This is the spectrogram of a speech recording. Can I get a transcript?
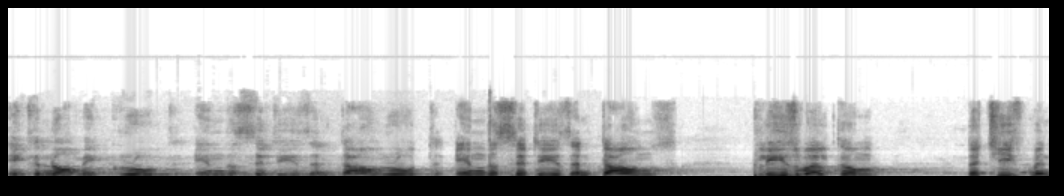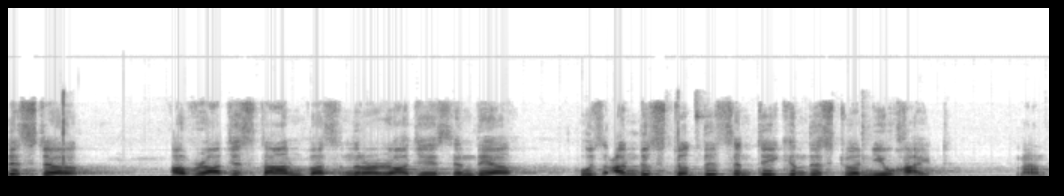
economic growth in the cities and town growth in the cities and towns. Please welcome the Chief Minister of Rajasthan, Vasundhara Raje Scindia, who's understood this and taken this to a new height. Ma'am.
